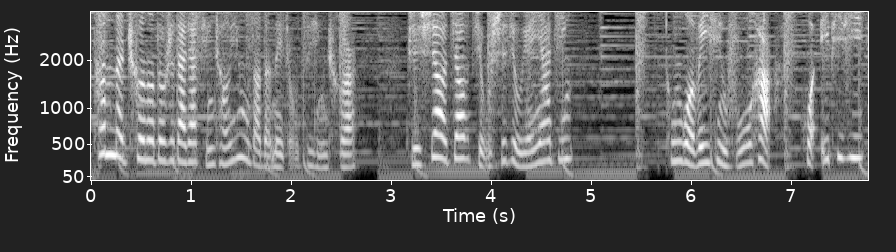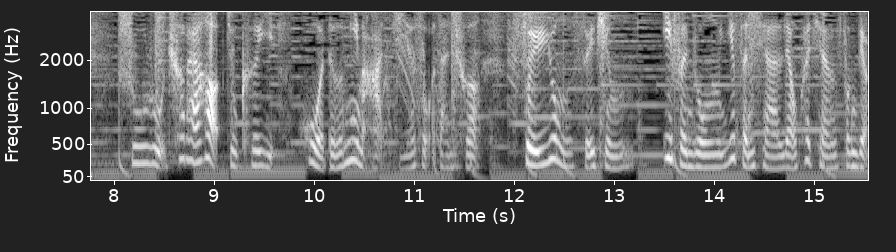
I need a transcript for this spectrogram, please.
他们的车呢，都是大家平常用到的那种自行车，只需要交九十九元押金，通过微信服务号或 APP 输入车牌号，就可以获得密码解锁单车，随用随停，一分钟一分钱，两块钱封顶。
